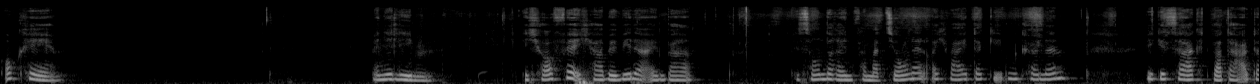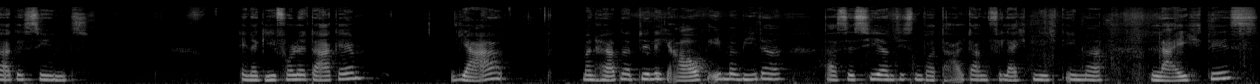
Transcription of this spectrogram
Okay, meine Lieben, ich hoffe, ich habe wieder ein paar besondere Informationen euch weitergeben können. Wie gesagt, Portaltage sind energievolle Tage. Ja, man hört natürlich auch immer wieder, dass es hier an diesen Portaltagen vielleicht nicht immer leicht ist.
